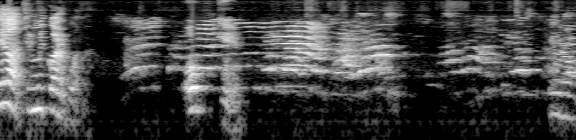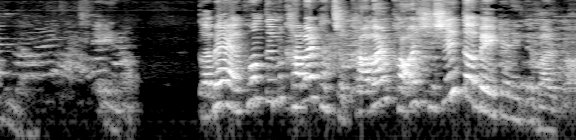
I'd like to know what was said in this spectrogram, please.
ঠিক আছে তুমি করব না। ওকে এরকম। এই নাও। তবে এখন তুমি খাবার খাচ্ছ। খাবার খাওয়া শেষেই তবে এটা নিতে পারবা।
